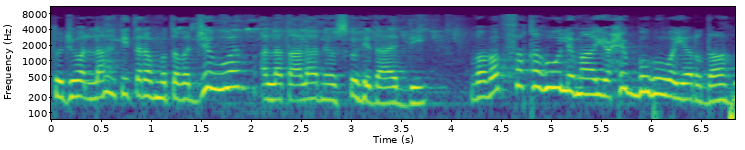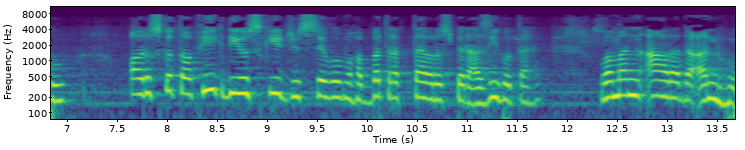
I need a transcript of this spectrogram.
تو جو اللہ کی طرف متوجہ ہوا، اللہ تعالیٰ نے اس کو ہدایت دی۔ وفق لما یحب و یردا اور اس کو توفیق دی اس کی جس سے وہ محبت رکھتا ہے اور اس پہ راضی ہوتا ہے۔ ومن آرد انہ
